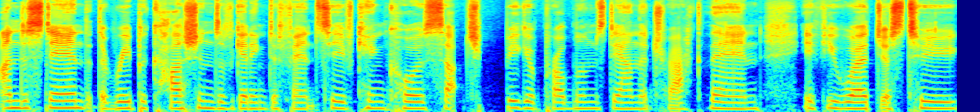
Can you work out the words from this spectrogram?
understand that the repercussions of getting defensive can cause such bigger problems down the track than if you were just to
